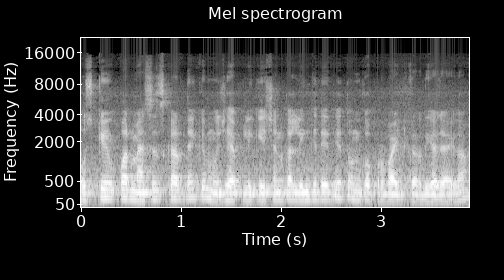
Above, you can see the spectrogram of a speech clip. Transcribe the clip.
उसके ऊपर मैसेज कर दें कि मुझे एप्लीकेशन का लिंक दे दें तो उनको प्रोवाइड कर दिया जाएगा।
